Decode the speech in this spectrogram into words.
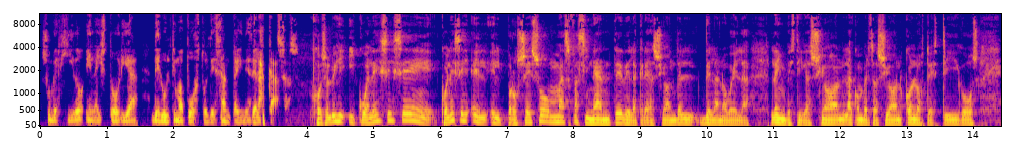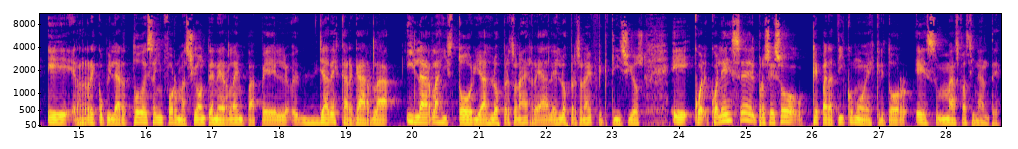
sumergido en la historia del último apóstol de Santa Inés de las Casas. José Luis, ¿y cuál es ese, cuál es el, el proceso más fascinante de la creación del, de la novela? La investigación, la conversación con los testigos, eh, recopilar toda esa información, tenerla en papel, ya descargarla hilar las historias, los personajes reales, los personajes ficticios. Eh, ¿cuál, ¿Cuál es el proceso que para ti como escritor es más fascinante?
